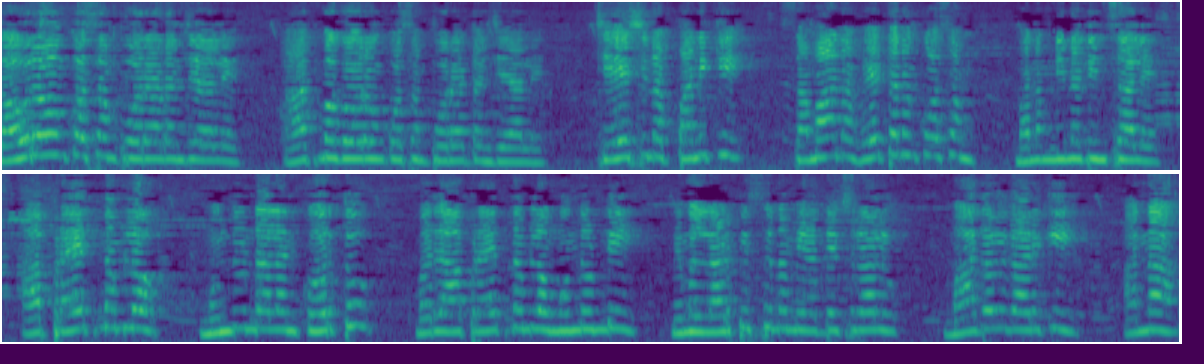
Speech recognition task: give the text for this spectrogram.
గౌరవం కోసం పోరాటం చేయాలి. ఆత్మగౌరవం కోసం పోరాటం చేయాలి. చేసిన పనికి సమాన వేతనం కోసం మనం నినదించాలి. ఆ ప్రయత్నంలో ముందుండాలని కోరుతూ మరి ఆ ప్రయత్నంలో ముందుండి మిమ్మల్ని నడిపిస్తున్న మీ అధ్యక్షురాలు మాధవ్ గారికి అన్న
